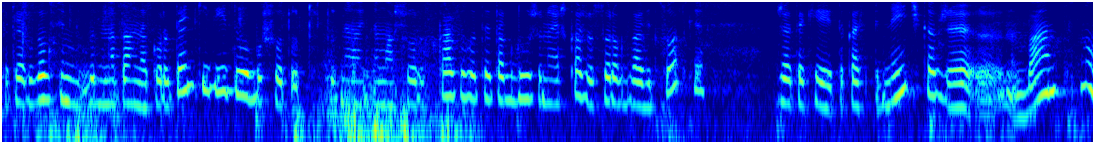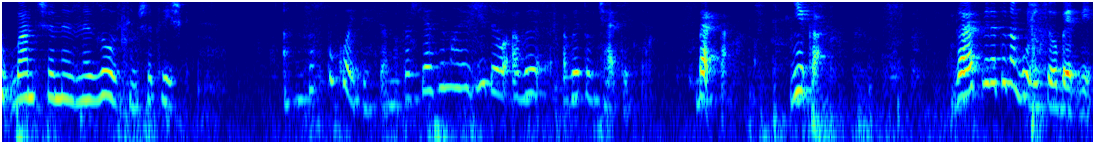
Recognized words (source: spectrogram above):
Таке як зовсім буде, напевно, коротеньке відео, бо що тут? Тут навіть нема що розказувати так дуже. Ну, я ж кажу, 42%. Вже такий, така спідничка, вже е, бант. Ну, бант ще не, не зовсім, ще трішки. А ну заспокойтеся, ну то ж я знімаю відео, а ви, а ви товчетеся. Берта, Ніка, зараз підете на вулицю обидві.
